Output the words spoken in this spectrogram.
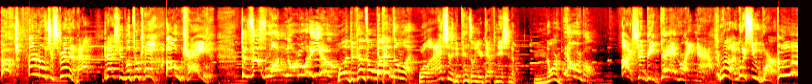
I don't know what you're screaming about. It actually looks okay. Okay. Does this look normal to you? Well, it depends on what. Depends on what? Well, it actually depends on your definition of normal. Normal. I should be dead right now. Well, I wish you were.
